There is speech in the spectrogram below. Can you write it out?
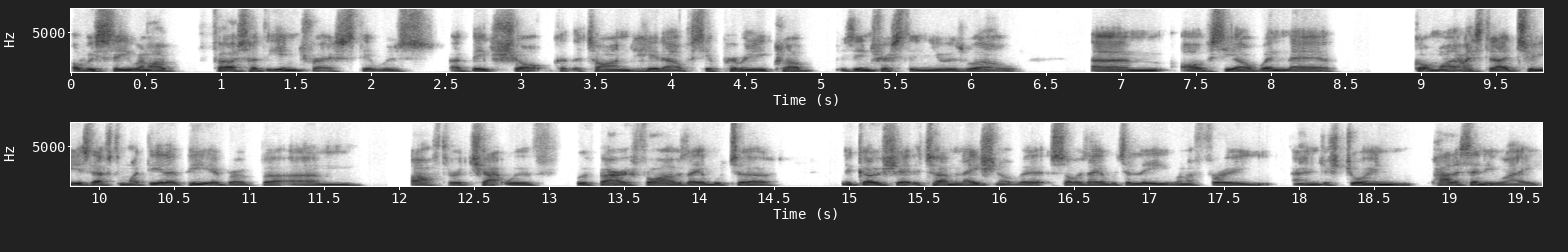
obviously when I first had the interest, it was a big shock at the time to hear that obviously a Premier League club is interested in you as well. Um, obviously, I went there, got my. I still had two years left on my deal at Peterborough, but um, after a chat with with Barry Fry, I was able to negotiate the termination of it. So I was able to leave on a free and just join Palace anyway.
